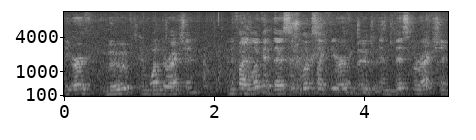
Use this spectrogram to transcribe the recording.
The earth moved in one direction. And if I look at this, it looks like the earth moved in this direction.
